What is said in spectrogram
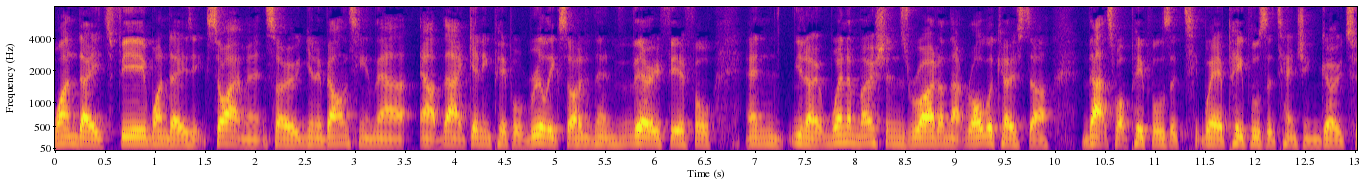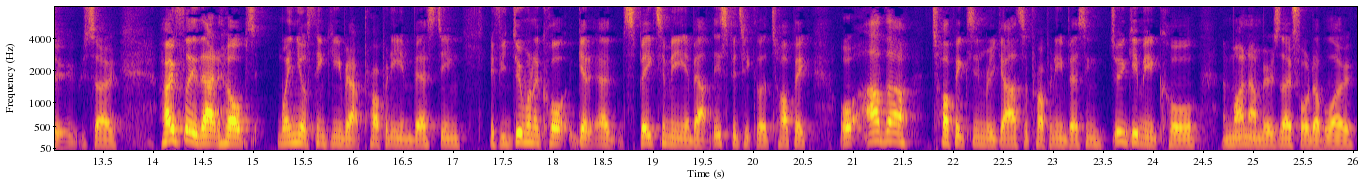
one day it's fear, one day it's excitement. So, you know, balancing that out that, getting people really excited, then very fearful. And, you know, when emotions ride on that roller coaster, that's what people's where people's attention go to. So hopefully that helps when you're thinking about property investing. If you do want to call, get uh, speak to me about this particular topic or other topics in regards to property investing, do give me a call. And my number is 0400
